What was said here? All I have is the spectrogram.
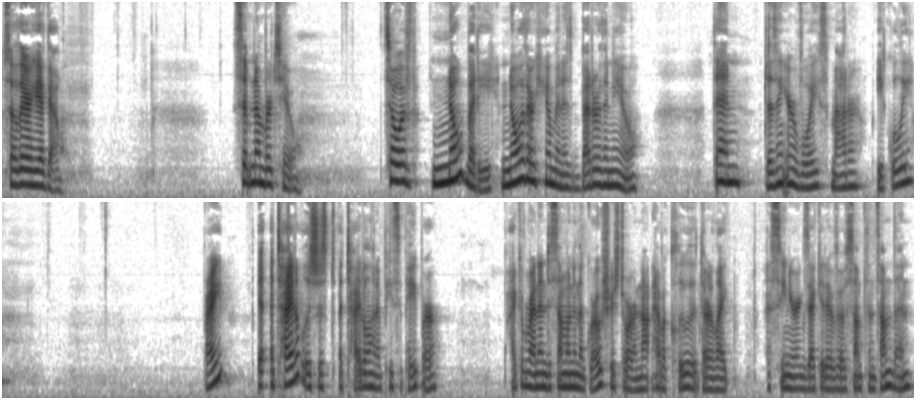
So there you go. Sip number two. So if nobody, no other human is better than you, then doesn't your voice matter equally? Right? A title is just a title on a piece of paper. I could run into someone in the grocery store and not have a clue that they're like a senior executive of something something.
